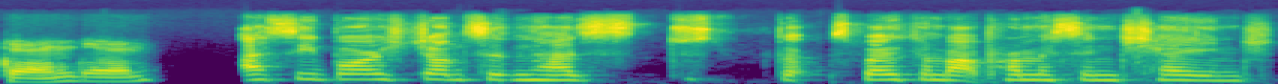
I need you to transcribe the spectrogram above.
Go on, go on. I see Boris Johnson has just spoken about promising change,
